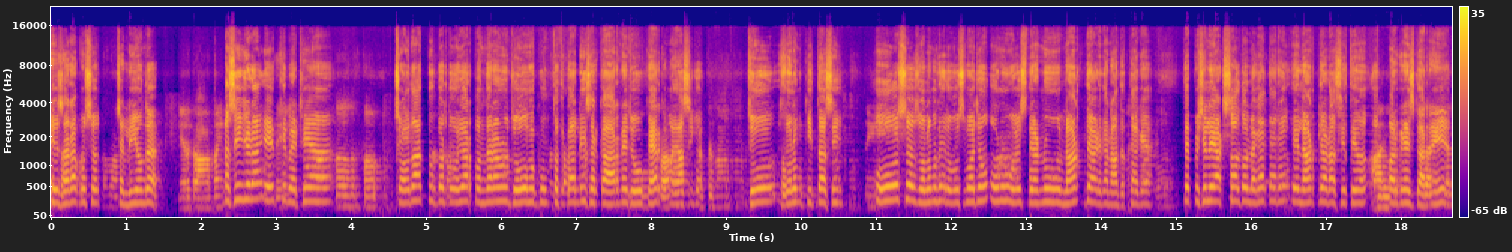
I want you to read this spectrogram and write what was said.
ਇਹ ਸਾਰਾ ਕੁਝ ਚੱਲੀ ਆਉਂਦਾ ਹੈ। ਅਸੀਂ ਜਿਹੜਾ ਇੱਥੇ ਬੈਠੇ ਆ 14 ਅਕਤੂਬਰ 2015 ਨੂੰ ਜੋ ਹਕੂਮਤ ਤਤਕਾਲੀ ਸਰਕਾਰ ਨੇ ਜੋ ਕਹਿਰ ਕਮਾਇਆ ਸੀਗਾ ਜੋ ਜ਼ੁਲਮ ਕੀਤਾ ਸੀ ਉਸ ਜ਼ੁਲਮ ਦੇ ਰੋਸ ਵਜੋਂ ਉਹਨੂੰ ਇਸ ਦਿਨ ਨੂੰ ਲਾਹਨਤ ਦਿਹਾੜੇ ਦਾ ਨਾਮ ਦਿੱਤਾ ਗਿਆ ਤੇ ਪਿਛਲੇ 8 ਸਾਲ ਤੋਂ ਲਗਾਤਾਰ ਇਹ ਲਾਹਨਤ ਦਿਹਾੜਾ ਅਸੀਂ ਇੱਥੇ ਆਰਗੇਨਾਈਜ਼ ਕਰ ਰਹੇ ਹਾਂ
